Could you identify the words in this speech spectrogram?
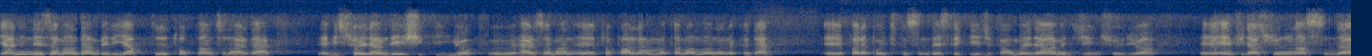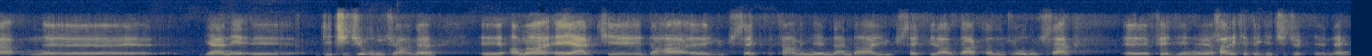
yani ne zamandan beri yaptığı toplantılarda e, bir söylem değişikliği yok. E, her zaman e, toparlanma tamamlanana kadar e, para politikasını destekleyici kalmaya devam edeceğini söylüyor. E, enflasyonun aslında e, yani geçici olacağını ama eğer ki daha yüksek tahminlerinden daha yüksek biraz daha kalıcı olursa Fed'in harekete geçeceklerini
